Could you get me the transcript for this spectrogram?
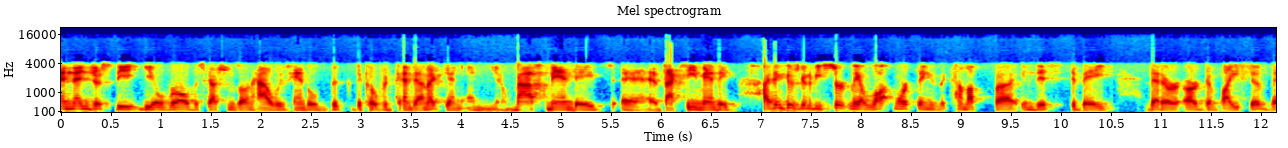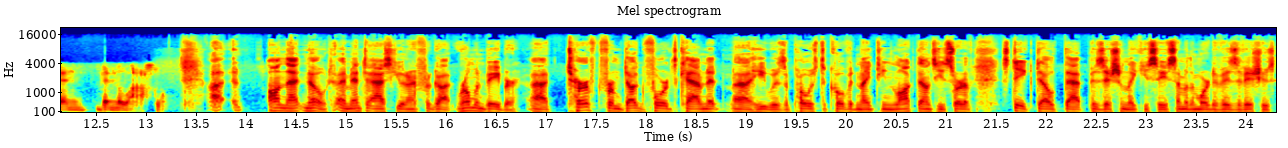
and then just the, the overall discussions on how we've handled the, the COVID pandemic and, and you know mask mandates, uh, vaccine mandates. I think there's going to be certainly a lot more things that come up uh, in this debate that are, are divisive than than the last one. Uh, on that note, I meant to ask you, and I forgot. Roman Baber, uh, turfed from Doug Ford's cabinet. Uh, he was opposed to COVID 19 lockdowns. He sort of staked out that position, like you say, some of the more divisive issues.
